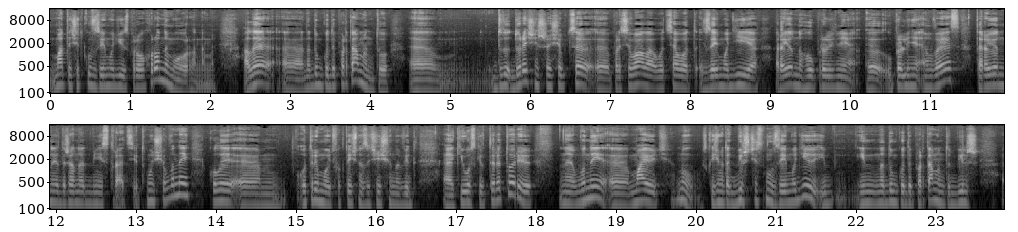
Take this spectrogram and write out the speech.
е, мати чітку взаємодію з правоохоронними органами. Але е, на думку департаменту. Е, доречніше, щоб це е, працювала оця от взаємодія районного управління е, управління МВС та районної державної адміністрації, тому що вони, коли е, отримують фактично зачищену від е, кіосків територію, е, вони е, мають, ну скажімо так, більш тісну взаємодію і, і на думку департаменту, більш е,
